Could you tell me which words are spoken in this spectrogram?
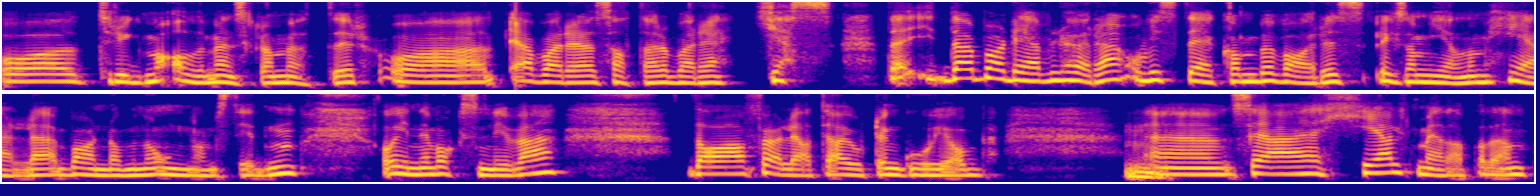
og trygg med alle mennesker han møter. Og jeg bare satt der og bare Yes! Det, det er bare det jeg vil høre. Og hvis det kan bevares liksom, gjennom hele barndommen og ungdomstiden og inn i voksenlivet, da føler jeg at jeg har gjort en god jobb. Eh, Så jeg er helt med deg på den.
